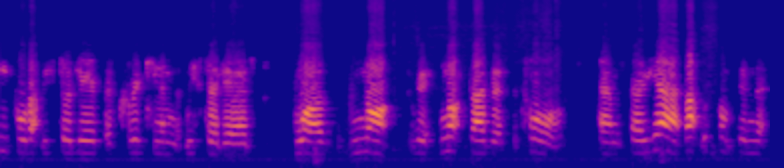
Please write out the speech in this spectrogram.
people that we studied, the curriculum that we studied was not not diverse at all. Um, so yeah, that was something that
